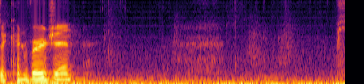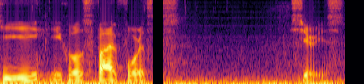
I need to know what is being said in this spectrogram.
a convergent p equals 5 fourths series.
